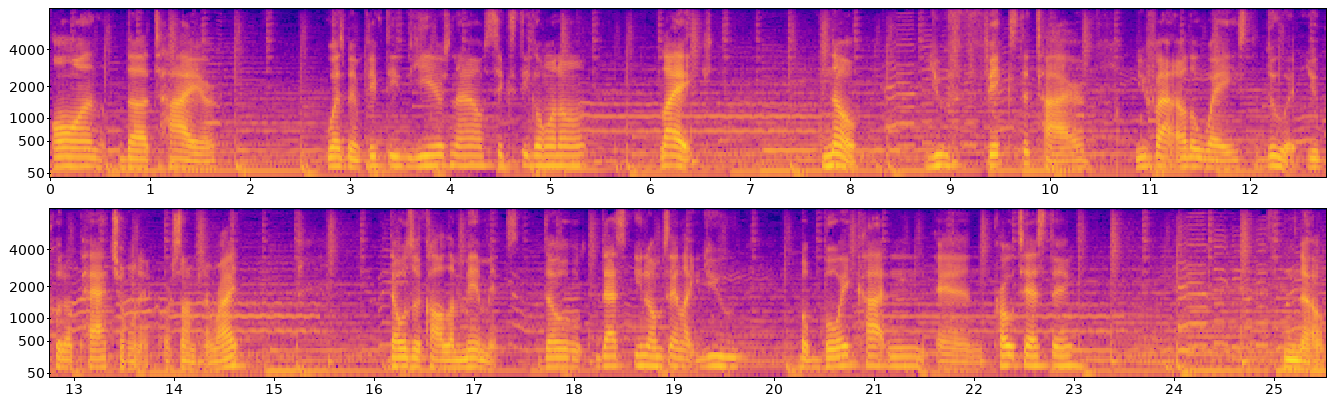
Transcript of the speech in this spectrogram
on the tire. What's been 50 years now, 60 going on? Like, no. You fix the tire. You find other ways to do it. You put a patch on it or something, right? Those are called amendments though that's you know what I'm saying like you but boycotting and protesting no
